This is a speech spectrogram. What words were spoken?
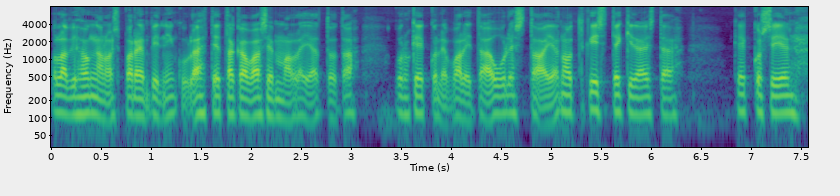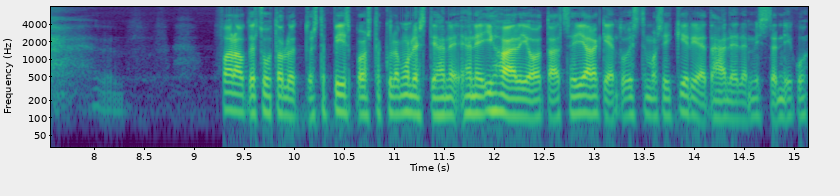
Olavi Hongan olisi parempi niin kuin lähteä takavasemmalle ja tota, Urho Kekkonen valitaan uudestaan. Ja Noottikriisi teki näistä Kekkosien varautet suhtautuneesta piispoista kyllä monesti hänen, hänen ihailijoita, että sen jälkeen tuli semmoisia kirjeitä hänelle, missä niin kuin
